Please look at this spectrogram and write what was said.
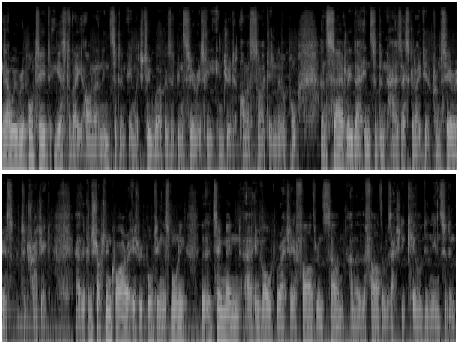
Now, we reported yesterday on an incident in which two workers had been seriously injured on a site in Liverpool, and sadly, that incident has escalated from serious to tragic. Uh, the Construction Enquirer is reporting this morning that the two men uh, involved were actually a father and son, and that the father was actually killed in the incident.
